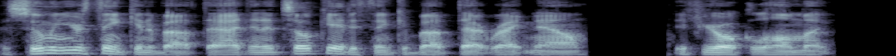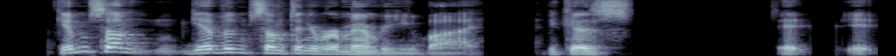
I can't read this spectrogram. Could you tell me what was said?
assuming you're thinking about that, and it's okay to think about that right now. If you're Oklahoma, give them some, give them something to remember you by, because it, it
